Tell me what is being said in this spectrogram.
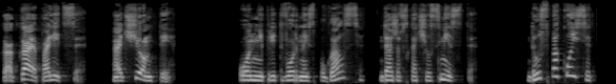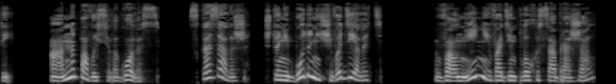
«Какая полиция? О чем ты?» Он непритворно испугался, даже вскочил с места. «Да успокойся ты!» Анна повысила голос. «Сказала же, что не буду ничего делать». В волнении Вадим плохо соображал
